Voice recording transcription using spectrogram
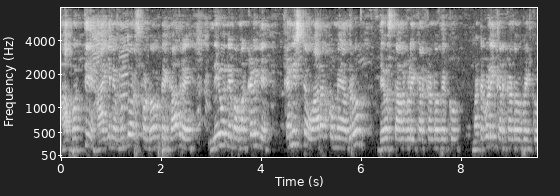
ಆ ಭಕ್ತಿ ಹಾಗೆಯೇ ಮುಂದುವರಿಸ್ಕೊಂಡು ಹೋಗಬೇಕಾದ್ರೆ ನೀವು ನಿಮ್ಮ ಮಕ್ಕಳಿಗೆ ಕನಿಷ್ಠ ವಾರಕ್ಕೊಮ್ಮೆ ಆದರೂ ದೇವಸ್ಥಾನಗಳಿಗೆ ಕರ್ಕೊಂಡು ಹೋಗ್ಬೇಕು. ಮಠಗಳಿಗೆ ಕರ್ಕೊಂಡು ಹೋಗ್ಬೇಕು,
